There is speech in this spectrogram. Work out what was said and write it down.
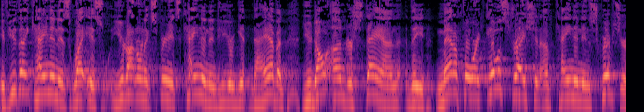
If you think Canaan is what is, you're not going to experience Canaan until you're getting to heaven. You don't understand the metaphoric illustration of Canaan in scripture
